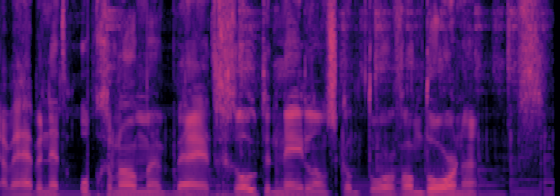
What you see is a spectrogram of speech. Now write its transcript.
Ja, we hebben net opgenomen bij het grote Nederlands kantoor van Doornen.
